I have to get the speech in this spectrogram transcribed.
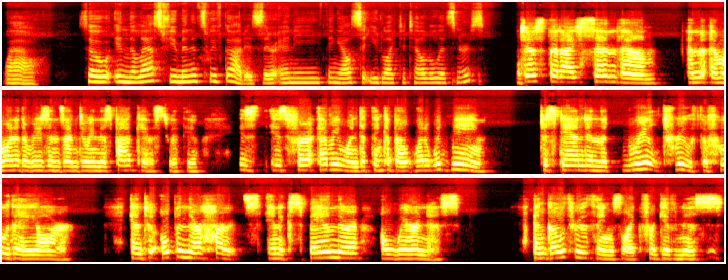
Wow. So, in the last few minutes we've got, is there anything else that you'd like to tell the listeners? Just that I send them, and, and one of the reasons I'm doing this podcast with you is, is for everyone to think about what it would mean to stand in the real truth of who they are and to open their hearts and expand their awareness and go through things like forgiveness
